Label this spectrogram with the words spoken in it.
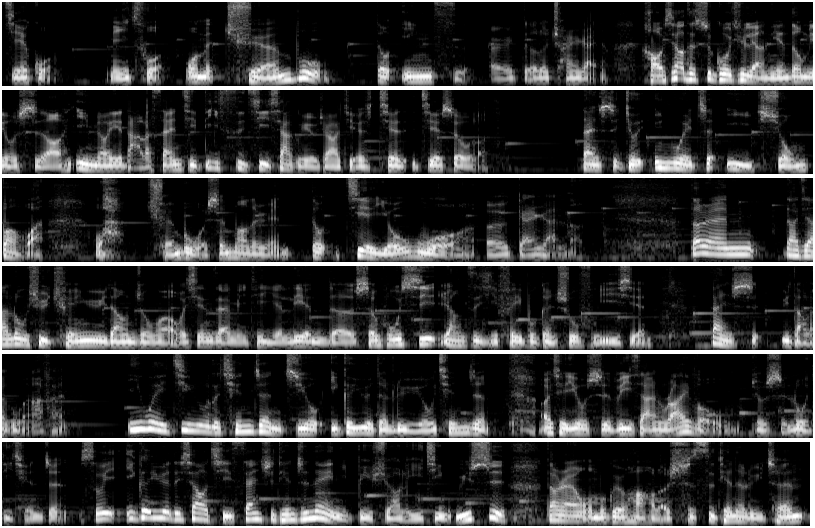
结果没错，我们全部都因此而得了传染。好笑的是，过去两年都没有事哦，疫苗也打了三剂，第四剂下个月就要接接接受了。但是就因为这一熊抱啊，哇！全部我身旁的人都借由我而感染了。当然，大家陆续痊愈当中啊，我现在每天也练的深呼吸，让自己肺部更舒服一些。但是遇到了个麻烦，因为进入的签证只有一个月的旅游签证，而且又是 visa arrival，就是落地签证，所以一个月的效期三十天之内你必须要离境。于是，当然我们规划好了十四天的旅程。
